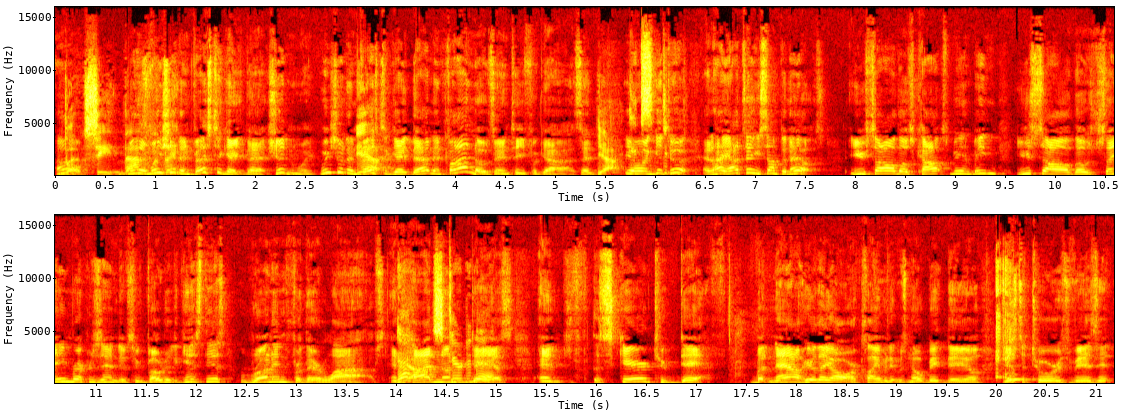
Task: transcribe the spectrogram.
Oh, but see, well, that's then the we thing. should investigate that, shouldn't we? We should investigate that and find those Antifa guys, and Yeah. you know, It's and get to it. And hey, I'll tell you something else. You saw those cops being beaten. You saw those same representatives who voted against this running for their lives and Yeah, hiding under death. desks and f- uh, scared to death. But now here they are claiming it was no big deal, just a tourist visit,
